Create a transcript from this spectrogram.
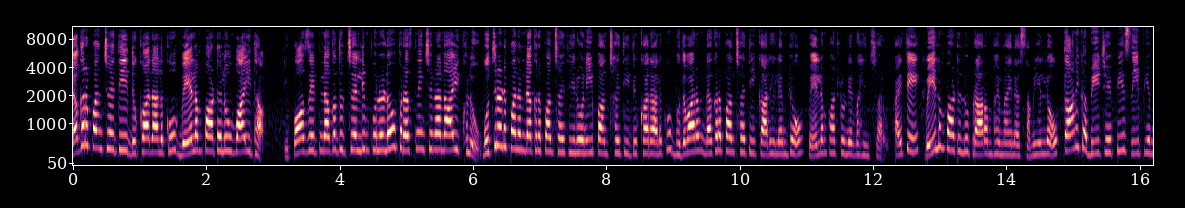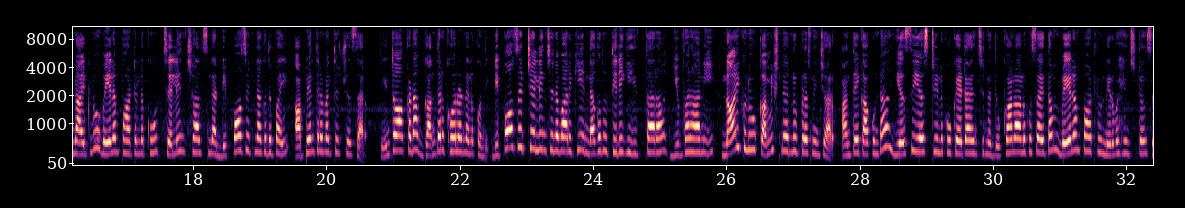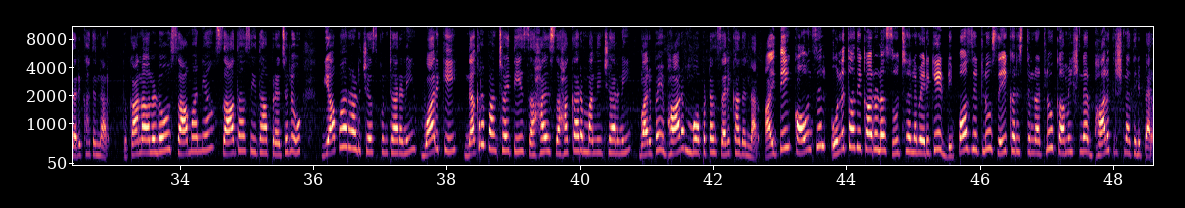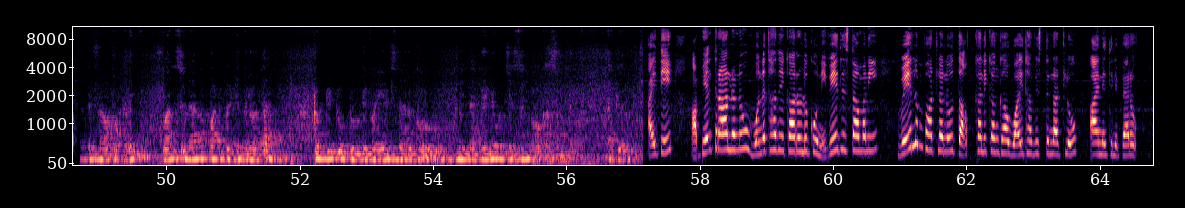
నగర పంచాయతీ దుకాణాలకు వేలం పాటలు వాయిదా. డిపాజిట్ నగదు చెల్లింపులలో ప్రశ్నించిన నాయకులు బుజ్జిరెడ్డిపాలెం నగర పంచాయతీలోని పంచాయతీ దుకాణాలకు బుధవారం నగర పంచాయతీ కార్యాలయంలో వేలంపాట్లు నిర్వహించారు. అయితే వేలంపాటలు ప్రారంభమైన సమయంలో స్థానిక బీజేపీ సిపిఎం నాయకులు వేలంపాటలకు చెల్లించాల్సిన డిపాజిట్ నగదుపై అభ్యంతరం వ్యక్తం చేశారు. దీంతో అక్కడ గందరగోళం నెలకొంది. డిపాజిట్ చెల్లించిన వారికి నగదు తిరిగి ఇస్తారా ఇవ్వరా అని నాయకులు కమిషనర్ను ప్రశ్నించారు. అంతేకాకుండా ఎస్సీ ఎస్టీలకు కేటాయించిన దుకాణాలకు సైతం వేలంపాట్లు నిర్వహించడం సరికాదన్నారు. దుకాణాలలో సామాన్య సాదాసీదా ప్రజలు వ్యాపారాలు చేసుకుంటారని వారికి నగర పంచాయతీ సహాయ సహకారం అందించారని వారిపై భారం మోపటం సరికాదన్నారు. అయితే కౌన్సిల్ ఉన్నతాధికారుల సూచనల మేరకే డిపాజిట్లు సేకరిస్తున్నట్లు కమిషనర్ బాలకృష్ణ తెలిపారు. Twenty to twenty five years వరకు మీరు దాన్ని రెన్యూవల్ చేసుకునే అవకాశం ఉంటుంది. అయితే అభ్యంతరాలను ఉన్నతాధికారులకు నివేదిస్తామని వేలంపాట్లను తాత్కాలికంగా వాయిదా వేస్తున్నట్లు ఆయన తెలిపారు.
